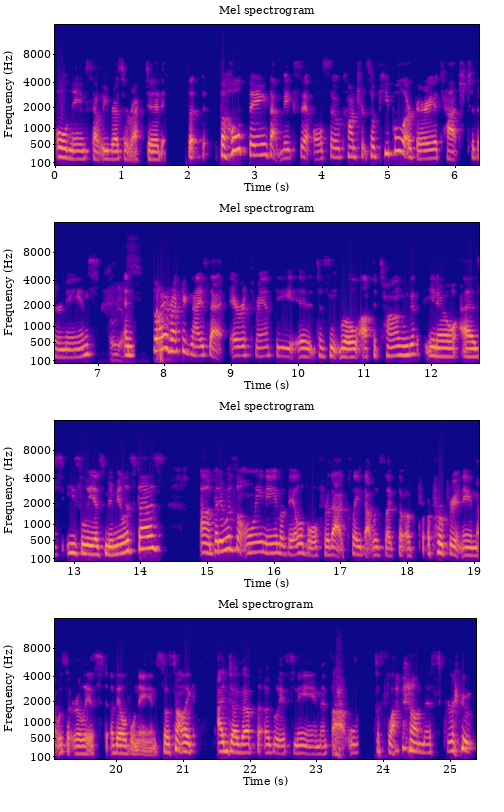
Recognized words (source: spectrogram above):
old names that we resurrected. But the whole thing that makes it also contra so people are very attached to their names. Oh yes. And so I recognize that Erythranthe it doesn't roll off the tongue, you know, as easily as Mimulus does. Um, but it was the only name available for that clade that was like the appropriate name that was the earliest available name. So it's not like I dug up the ugliest name and thought, well, to slap it on this group.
